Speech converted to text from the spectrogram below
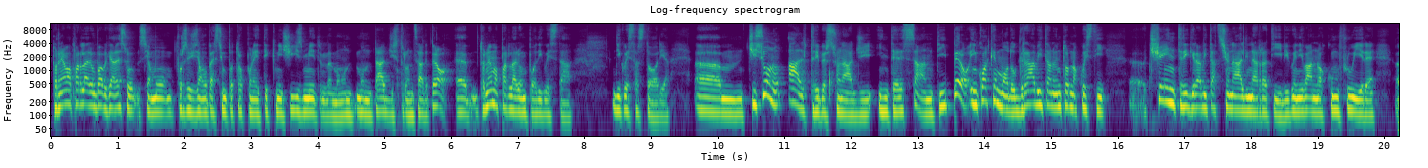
Torniamo a parlare un po' perché adesso siamo, forse ci siamo persi un po' troppo nei tecnicismi, montaggi stronzate, però eh, torniamo a parlare un po' di questa, di questa storia. Um, ci sono altri personaggi interessanti, però in qualche modo gravitano intorno a questi uh, centri gravitazionali narrativi, quindi vanno a confluire uh,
